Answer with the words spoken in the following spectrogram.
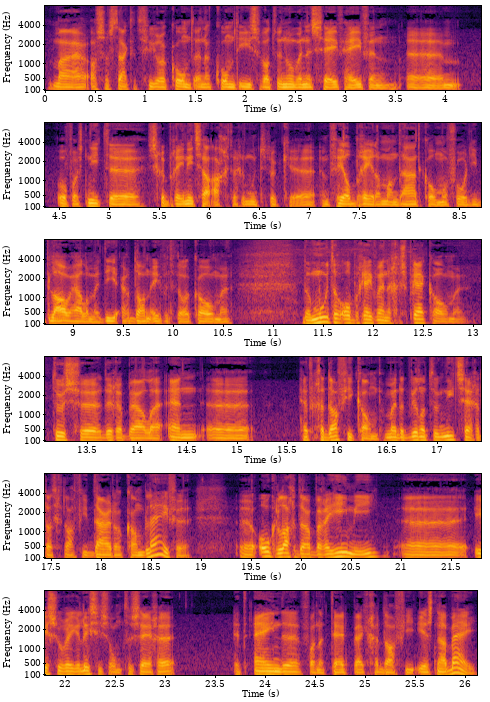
Maar als er staakt het vuren komt en dan komt iets wat we noemen een safe haven... Um, of als niet uh, Srebrenica achter, er moet natuurlijk uh, een veel breder mandaat komen voor die blauwhelmen die er dan eventueel komen. Dan moet er op een gegeven moment een gesprek komen tussen de rebellen en uh, het Gaddafi-kamp. Maar dat wil natuurlijk niet zeggen dat Gaddafi daardoor kan blijven. Uh, ook Lagdar Brahimi uh, is zo realistisch om te zeggen... het einde van het tijdperk Gaddafi is nabij.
